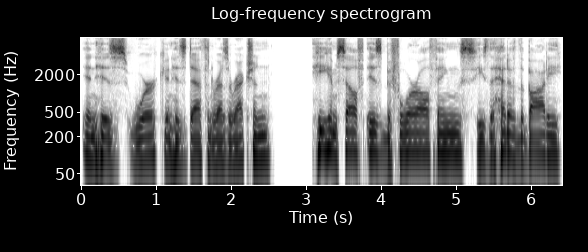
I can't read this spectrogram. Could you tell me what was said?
in his work and his death and resurrection. He himself is before all things, he's the head of the body.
